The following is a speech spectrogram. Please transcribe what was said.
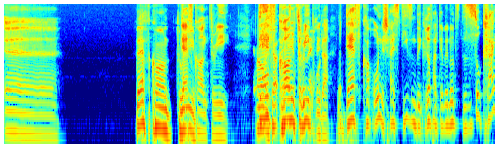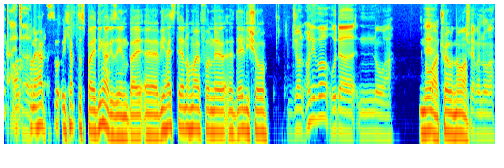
Äh, Defcon 3. Defcon 3. Genau, hab- Defcon nee, jetzt 3, direkt. Bruder. Defcon, ohne Scheiß, diesen Begriff hat er benutzt. Das ist so krank, Alter. Und er hat so, ich habe das bei Dinger gesehen, bei, äh, wie heißt der nochmal von der äh, Daily Show? John Oliver oder Noah? Noah, Äh, Trevor Noah. Trevor Noah.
